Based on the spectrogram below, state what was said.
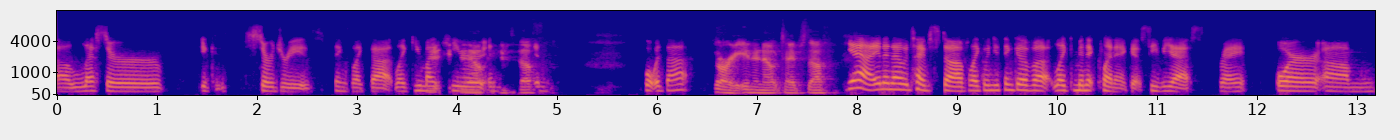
uh, lesser surgeries, things like that. Like you might In hear, in, stuff. in- what was that? Sorry, in and out type stuff. Yeah, in and out type stuff. Like when you think of a like Minute Clinic at CVS, right? Or um,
